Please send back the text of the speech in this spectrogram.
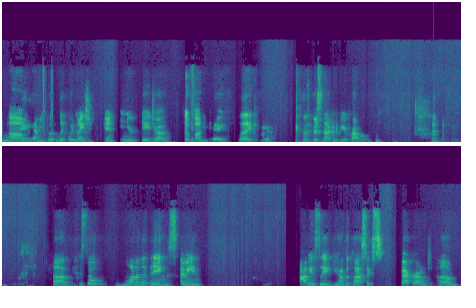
I mean, um, anytime you put liquid nitrogen in your day job, so fun. Okay. Like. Yeah there's not going to be a problem. um, so, one of the things, I mean, obviously, you have the plastics background. Um,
